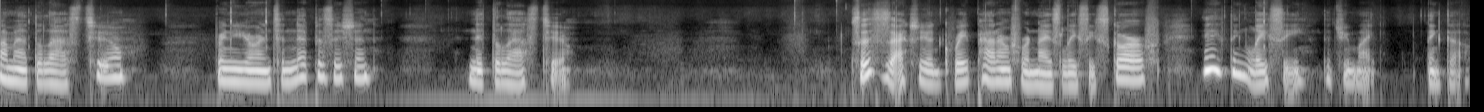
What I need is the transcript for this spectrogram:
I'm at the last two. Bring the yarn to knit position, knit the last two. So this is actually a great pattern for a nice lacy scarf, anything lacy that you might think of.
